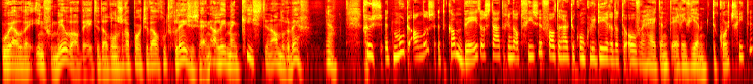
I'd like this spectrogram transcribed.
Hoewel we informeel wel weten dat onze rapporten wel goed gelezen zijn. Alleen men kiest een andere weg. Ja. Guus, het moet anders, het kan beter, staat er in de adviezen. Valt eruit te concluderen dat de overheid en het RIVM tekortschieten?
